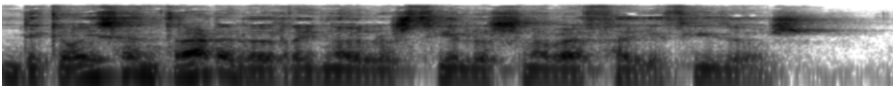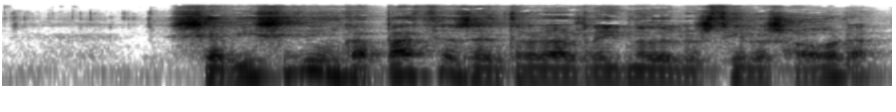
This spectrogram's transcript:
de que vais a entrar en el reino de los cielos una vez fallecidos? Si habéis sido incapaces de entrar al reino de los cielos ahora,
